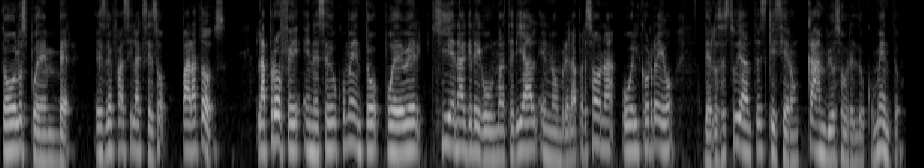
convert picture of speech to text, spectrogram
Todos los pueden ver. Es de fácil acceso para todos. La profe en ese documento puede ver quién agregó un material, el nombre de la persona o el correo de los estudiantes que hicieron cambios sobre el documento.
